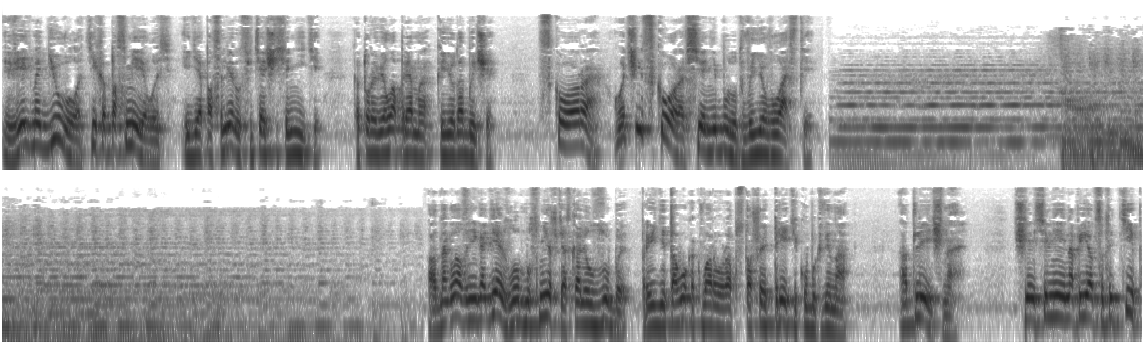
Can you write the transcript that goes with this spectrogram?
Ведьма Дювола тихо посмеялась, идя по следу светящейся нити, которая вела прямо к ее добыче. Скоро, очень скоро все они будут в ее власти. Одноглазый негодяй в злобной усмешке оскалил зубы при виде того, как варвар опустошает третий кубок вина. «Отлично. Чем сильнее напьется этот тип,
